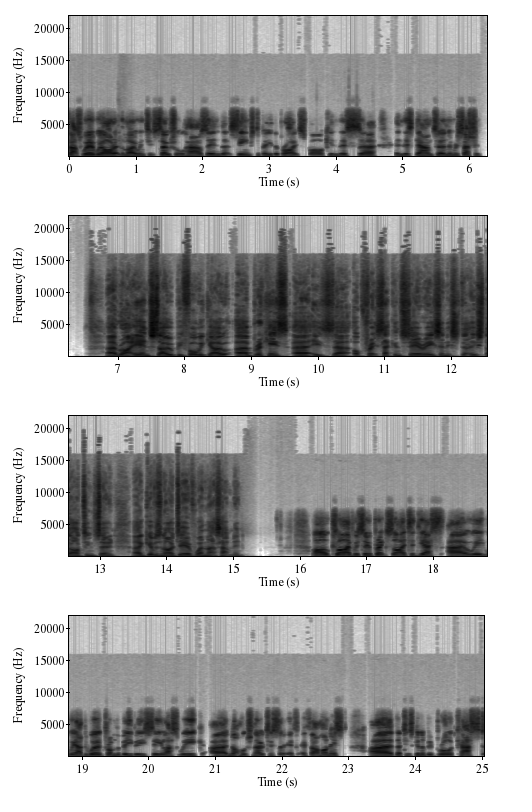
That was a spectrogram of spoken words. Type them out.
that's where we are at the moment it's social housing that seems to be the bright spark in this uh, in this downturn and recession uh, right, Ian. So before we go, uh, Brickies uh, is uh, up for its second series and it's, it's starting soon. Uh, give us an idea of when that's happening. Oh, Clive, we're super excited. Yes, uh, we we had the word from the BBC last week. Uh, not much notice, if, if I'm honest, uh, that it's going to be broadcast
